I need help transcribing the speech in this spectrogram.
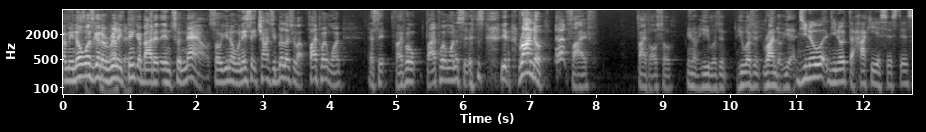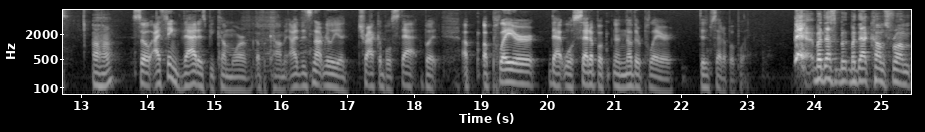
I mean, no one's gonna really there. think about it until now. So you know, when they say Chauncey Billups, you're like five point one. That's it. Five point five point one assists. you know, Rondo eh, five, five also. You know, he wasn't he wasn't Rondo yet. Do you know what? Do you know what the hockey assist is? Uh huh. So I think that has become more of, of a common. I, it's not really a trackable stat, but a, a player that will set up a, another player to set up a play. Yeah, but that's but, but that comes from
